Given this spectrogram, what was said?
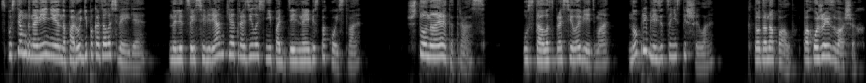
Спустя мгновение на пороге показалась Вейли. На лице северянки отразилось неподдельное беспокойство. «Что на этот раз?» Устало спросила ведьма, но приблизиться не спешила. «Кто-то напал, похоже, из ваших».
